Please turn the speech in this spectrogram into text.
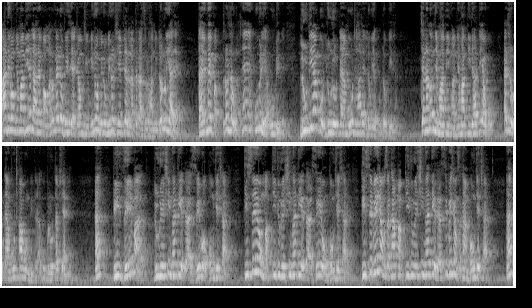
အာဒီကောင်မြန်မာပြည်လာတဲ့ကောင်ငါတို့လည်းလုပ်ပေးစရာအကြောင်းမရှိဘူးမင်းတို့မင်းတို့မင်းတို့ချင်းပြက်လာတက်လာဆိုတော့ဟာမျိုးလုပ်လို့ရတယ် ဒါပေမဲ့သူတို့လုပ်လာဟဲ့ဥပဒေကဥပဒေပဲလူတယောက်ကိုလူလိုတန်ဖိုးထားတဲ့လုပ်ရက်ကိုလုပ်ပေးတာကျွန်တော်တို့မြန်မာပြည်မှာမြန်မာပြည်သားတယောက်ကိုအဲ့ဒါလိုတန်ဖိုးထားဖို့နေတာအခုဘယ်လိုတက်ဖြတ်နေဟမ်ဒီဈေးမှာလူတွေရှိမှန်းတည့်ရတဲ့ဈေးပေါ်ဘုံချက်ချတယ်ဒီစေးရုံမှာပြည်သူတွေရှိမှန်းတည့်ရတဲ့ဈေးရုံဘုံချက်ချတယ်ဒီစစ်ဘေးကြောင်စခန်းမှာပြည်သူတွေရှိမှန်းတည့်ရတဲ့စစ်ဘေးကြောင်စခန်းဘုံချက်ချတယ်ဟမ်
